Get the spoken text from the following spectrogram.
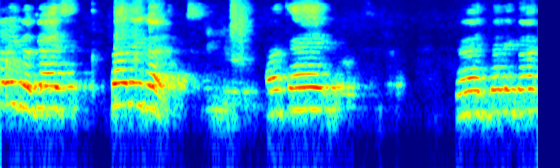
Very good, guys. Very good. Okay. Very good.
